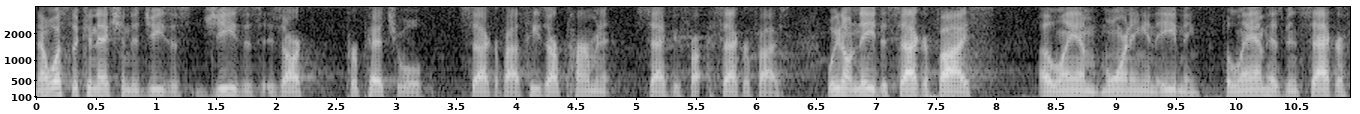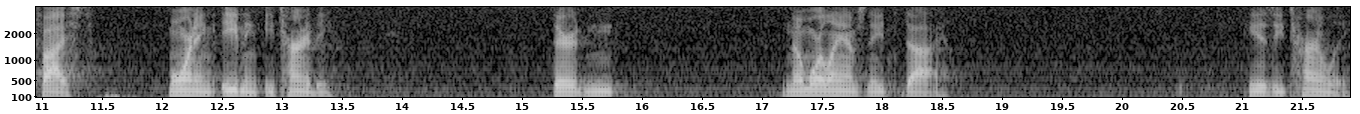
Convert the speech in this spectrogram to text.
Now, what's the connection to Jesus? Jesus is our perpetual sacrifice, He's our permanent sacrifice. We don't need to sacrifice a lamb morning and evening. The lamb has been sacrificed morning, evening, eternity. There, no more lambs need to die. He is eternally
